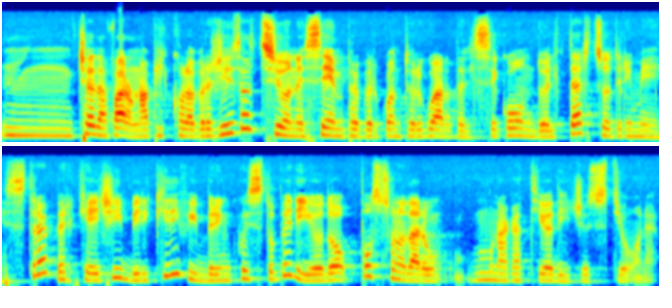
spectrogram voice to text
Mm, c'è da fare una piccola precisazione sempre per quanto riguarda il secondo e il terzo trimestre, perché i cibi ricchi di fibre in questo periodo possono dare un, una cattiva digestione.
